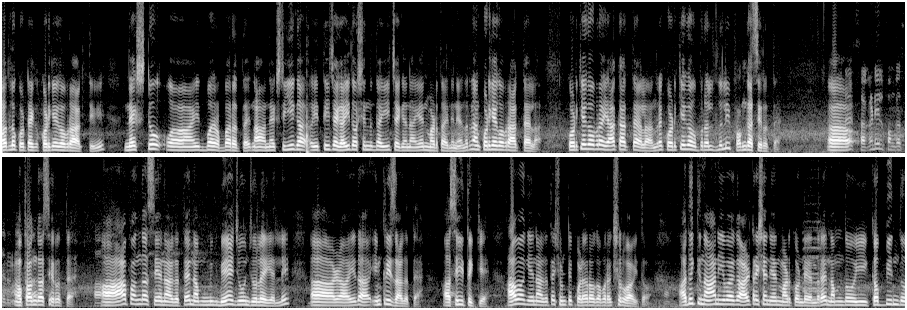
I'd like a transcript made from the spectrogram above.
ಮೊದಲು ಕೊಟ್ಟೆ ಕೊಡುಗೆ ಗೊಬ್ಬರ ಹಾಕ್ತೀವಿ. ನೆಕ್ಸ್ಟು ಇದು ಬರ್ ಬರುತ್ತೆ. ನಾನು ನೆಕ್ಸ್ಟ್ ಈಗ ಇತ್ತೀಚೆಗೆ ಐದು ವರ್ಷದಿಂದ ಈಚೆಗೆ ನಾನು ಏನು ಮಾಡ್ತಾ ಇದ್ದೀನಿ ಅಂದರೆ ನಾನು ಕೊಡುಗೆ ಗೊಬ್ಬರ ಹಾಕ್ತಾಯಿಲ್ಲ ಕೊಡುಗೆ ಗೊಬ್ಬರ ಯಾಕೆ ಆಗ್ತಾಯಿಲ್ಲ ಅಂದರೆ ಕೊಡುಗೆ ಗೊಬ್ಬರದಲ್ಲಿ ಫಂಗಸ್ ಇರುತ್ತೆ. ಫಂಗಸ್ ಇರುತ್ತೆ. ಆ ಫಂಗಸ್ ಏನಾಗುತ್ತೆ? ನಮಗೆ ಮೇ ಜೂನ್ ಜುಲೈಯಲ್ಲಿ ಇದು ಇನ್ಕ್ರೀಸ್ ಆಗುತ್ತೆ. ಆ ಸೀತಕ್ಕೆ ಆವಾಗ ಏನಾಗುತ್ತೆ? ಶುಂಠಿ ಕೊಳೆ ರೋಗ ಬರೋಕ್ಕೆ ಶುರುವಾಯಿತು. ಅದಕ್ಕೆ ನಾನು ಇವಾಗ ಆಲ್ಟ್ರೇಷನ್ ಏನು ಮಾಡಿಕೊಂಡೆ ಅಂದರೆ ನಮ್ಮದು ಈ ಕಬ್ಬಿಂದು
